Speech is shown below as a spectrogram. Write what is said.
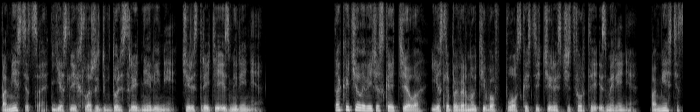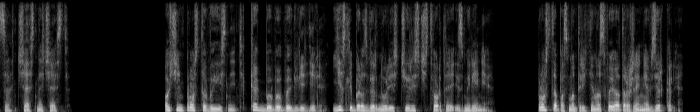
поместятся, если их сложить вдоль средней линии, через третье измерение. Так и человеческое тело, если повернуть его в плоскости через четвертое измерение, поместится часть на часть. Очень просто выяснить, как бы вы выглядели, если бы развернулись через четвертое измерение. Просто посмотрите на свое отражение в зеркале.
